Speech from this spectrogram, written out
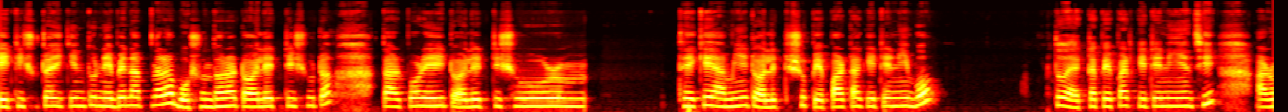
এই টিস্যুটাই কিন্তু নেবেন আপনারা, বসুন্ধরা টয়লেট টিস্যুটা। তারপর এই টয়লেট টিস্যুর থেকে আমি টয়লেট টিস্যু পেপারটা কেটে নিব। তো একটা পেপার কেটে নিয়েছি। আরও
